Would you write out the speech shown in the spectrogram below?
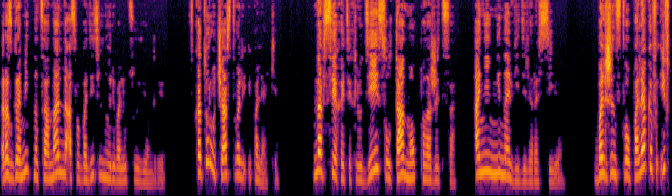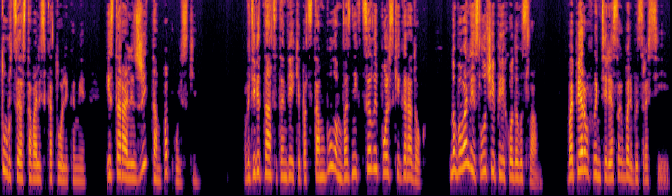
разгромить национально-освободительную революцию Венгрии, в которой участвовали и поляки. На всех этих людей султан мог положиться. Они ненавидели Россию. Большинство поляков и в Турции оставались католиками и старались жить там по-польски. В XIX веке под Стамбулом возник целый польский городок, но бывали и случаи перехода в ислам. Во-первых, в интересах борьбы с Россией.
